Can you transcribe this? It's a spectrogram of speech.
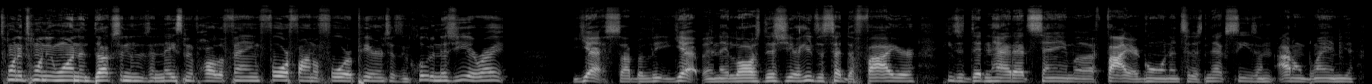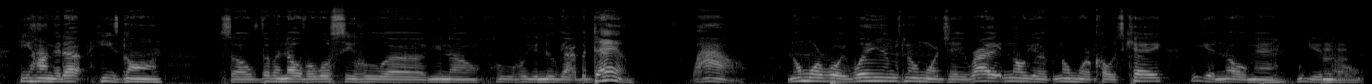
2021 induction into the Naismith Hall of Fame. Four Final Four appearances, including this year, right? Yes, I believe. Yep, and they lost this year. He just said the fire. He just didn't have that same uh, fire going into this next season. I don't blame you. He hung it up. He's gone. So Villanova, we'll see who uh, you know who who your new guy. But damn, wow, no more Roy Williams, no more Jay Wright, no your no more Coach K. We getting old, man. We getting old.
